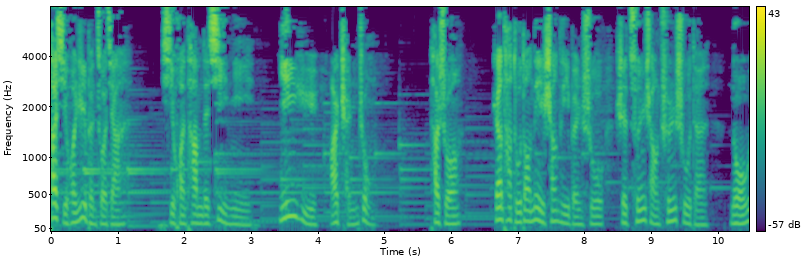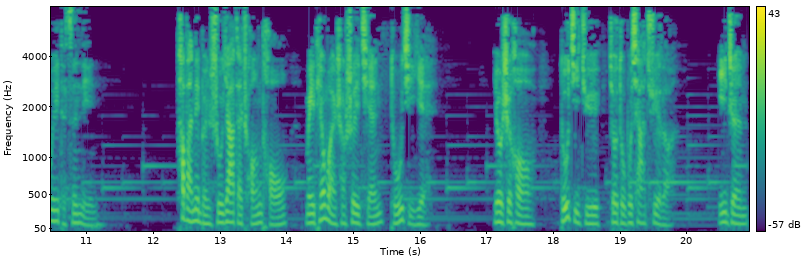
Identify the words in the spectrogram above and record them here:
他喜欢日本作家，喜欢他们的细腻、阴郁而沉重。他说，让他读到内伤的一本书是村上春树的《挪威的森林》。他把那本书压在床头，每天晚上睡前读几页，有时候读几句就读不下去了，一阵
